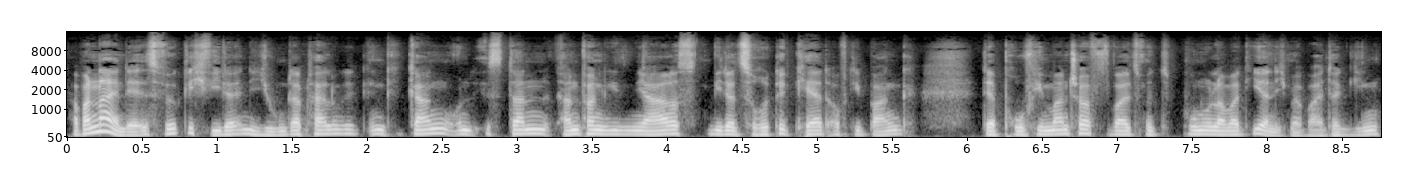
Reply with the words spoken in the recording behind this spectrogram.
Aber nein, der ist wirklich wieder in die Jugendabteilung gegangen und ist dann Anfang dieses Jahres wieder zurückgekehrt auf die Bank der Profimannschaft, weil es mit Bruno Lambadia nicht mehr weiterging.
